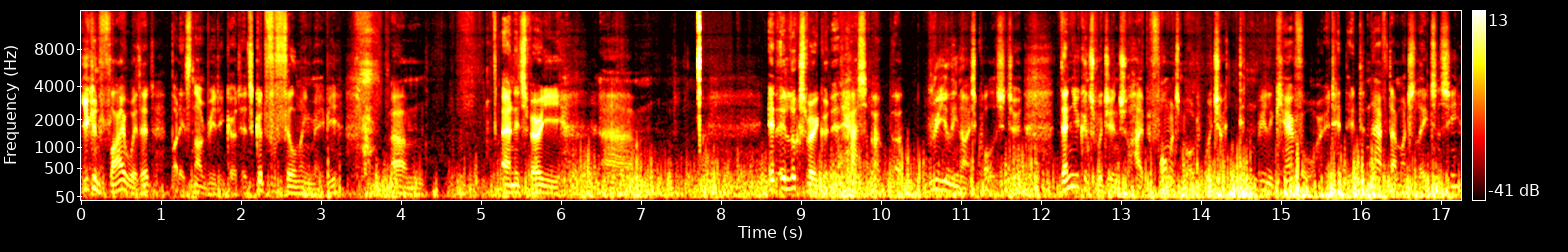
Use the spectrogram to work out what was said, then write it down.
You can fly with it, but it's not really good. It's good for filming maybe. Um, and it's very, um, it, it, looks very good. It has a, a, really nice quality to it. Then you can switch into high performance mode, which I didn't really care for. It, it didn't have that much latency.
